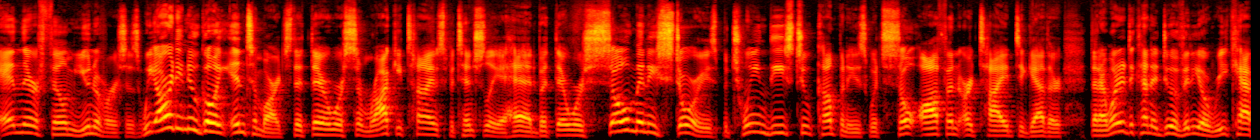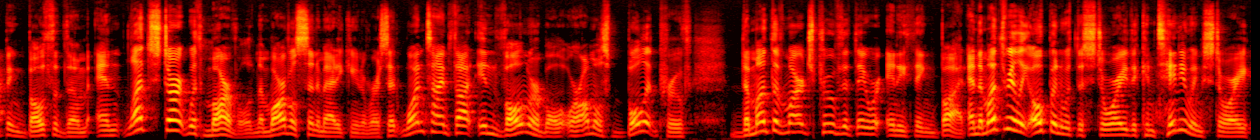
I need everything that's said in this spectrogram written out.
and their film universes. We already knew going into March that there were some rocky times potentially ahead, but there were so many stories between these two companies, which so often are tied together, that I wanted to kind of do a video recapping both of them. And let's start with Marvel and the Marvel Cinematic Universe. At one time thought invulnerable or almost bulletproof, the month of March proved that they were anything but. And the month really opened with the story, the continuing story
